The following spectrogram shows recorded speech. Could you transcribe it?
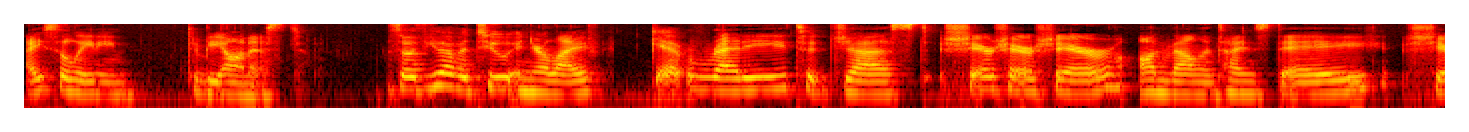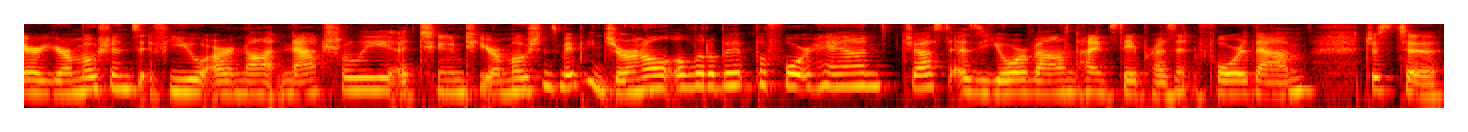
isolating, to be honest. So if you have a two in your life, get ready to just share, share, share on Valentine's Day. Share your emotions. If you are not naturally attuned to your emotions, maybe journal a little bit beforehand, just as your Valentine's Day present for them, just to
